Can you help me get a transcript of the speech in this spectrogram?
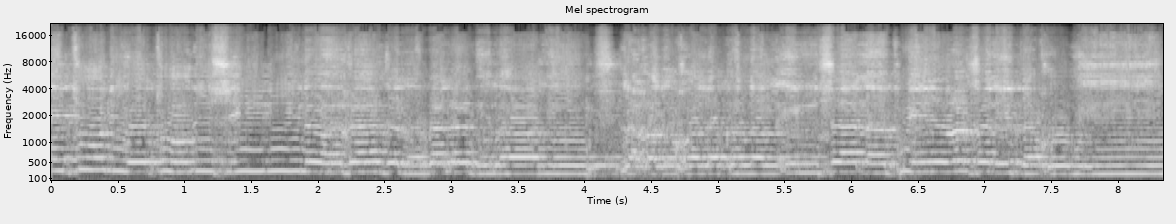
الزيتون وطور سينين وهذا البلد الآمين. لقد خلقنا الإنسان في غسل تقبيل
